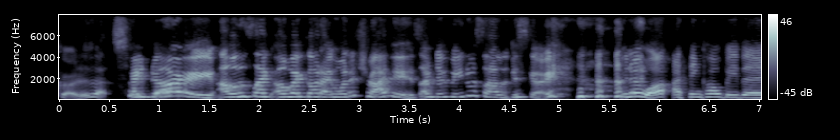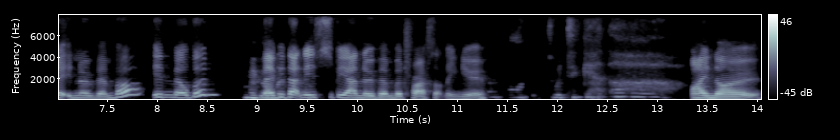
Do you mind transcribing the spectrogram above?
go to that. So I know. Bad. I was like, oh my god, I want to try this. I've never been to a silent disco. you know what? I think I'll be there in November in Melbourne. Oh god, Maybe that needs to be our November. Try something new. Oh do it together. I know.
